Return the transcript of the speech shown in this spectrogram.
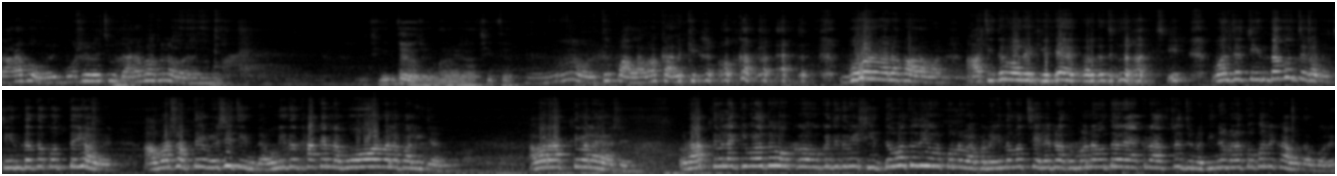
দাঁড়াবো ওই বসে রয়েছি দাঁড়াবো এখন আবার আমি চিন্তা করছ আমি আছি তো ওই তো পালাবা কালকে ভোরবেলা পালাবা। আছি তো বলে কি একবেলার জন্য আছি। বলছে চিন্তা করছে কেন? চিন্তা তো করতেই হবে। আমার সব থেকে বেশি চিন্তা। উনি তো থাকেন না ভোরবেলা পালিয়ে যান। আবার রাত্রিবেলায় আসে ও রাত্রিবেলা কি বলতো, ওকে ওকে যদি তুমি সিদ্ধ ভাত দিই, ওর কোনো ব্যাপার নেই। কিন্তু আমার ছেলেটা তো মানে ও তো এক রাত্রের জন্য, দিনের বেলা তো ওখানে খাওয়া দাওয়া করে।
